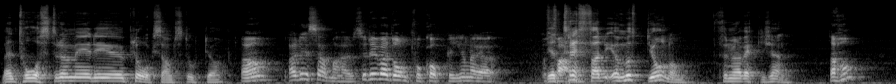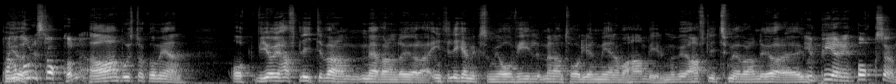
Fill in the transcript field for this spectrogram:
Men Thåström är det ju plågsamt stort ja. Ja, ja det är samma här. Så det var de två kopplingarna jag Jag fann. träffade, jag mötte ju honom för några veckor sedan. Jaha. Han bor i Stockholm ja. Ja, han bor i Stockholm igen. Och vi har ju haft lite med varandra att göra. Inte lika mycket som jag vill, men antagligen mer än vad han vill. Men vi har haft lite med varandra att göra. Jag Imperiet-boxen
